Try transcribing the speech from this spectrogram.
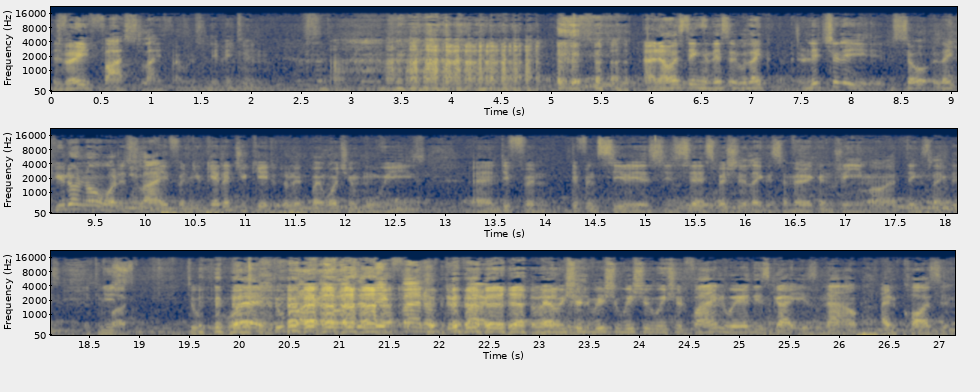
It's very fast life I was living in. and I was thinking this is like literally so like you don't know what is life and you get educated on it by watching movies and different different series especially like this American Dream or things like this. You Tupac. Where Tupac. I was a big fan of Tupac. Yeah, and we should, we should, we should, we should find where this guy is now and cause him.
